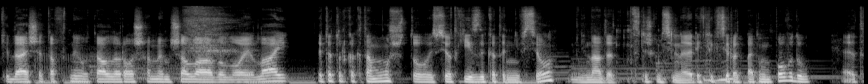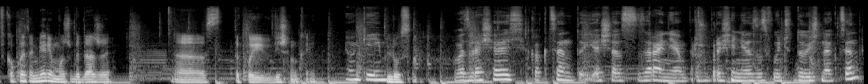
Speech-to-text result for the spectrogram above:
кидаешь это фнеуталы роша мемшала велой лай. Это только к тому, что все-таки язык это не все. Не надо слишком сильно рефлексировать по этому поводу. Это в какой-то мере может быть даже э, с такой вишенкой, Окей. плюсом. Возвращаясь к акценту, я сейчас заранее прошу прощения за свой чудовищный акцент.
